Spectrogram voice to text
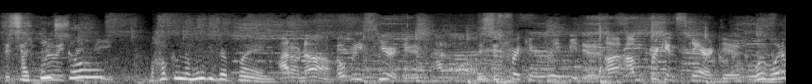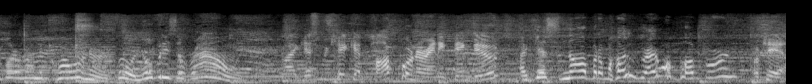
This is I think really so. creepy. But how come the movies are playing? I don't know. Nobody's here, dude. I don't know. This is freaking creepy, dude. I- I'm freaking scared, dude. Wait, what about around the corner? Bro, nobody's around. I guess we can't get popcorn or anything, dude. I guess not, but I'm hungry. I want popcorn. Okay,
